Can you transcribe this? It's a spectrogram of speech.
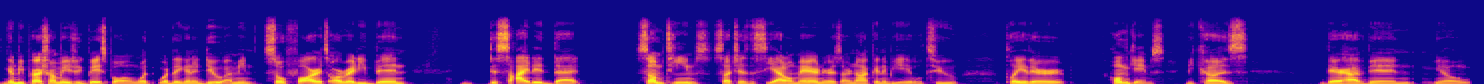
going to be pressure on Major League Baseball and what, what are they going to do? I mean, so far it's already been decided that some teams, such as the Seattle Mariners, are not going to be able to play their home games because there have been, you know,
